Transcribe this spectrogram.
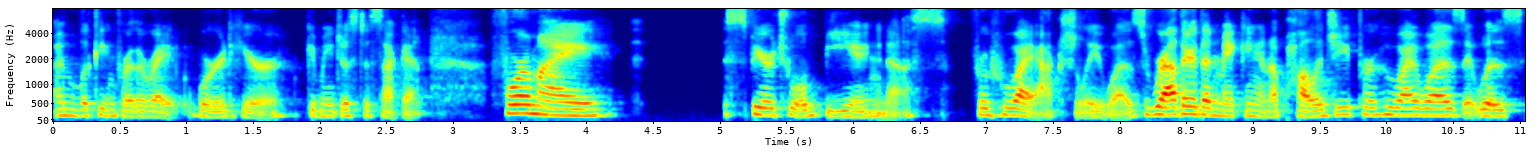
I'm looking for the right word here. Give me just a second for my spiritual beingness, for who I actually was, rather than making an apology for who I was. It was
